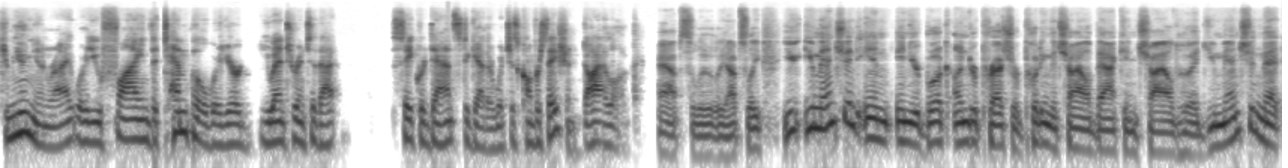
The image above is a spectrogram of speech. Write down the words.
communion right? Where you find the tempo where you're you enter into that sacred dance together which is conversation dialogue. Absolutely absolutely. You you mentioned in in your book under pressure putting the child back in childhood you mentioned that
